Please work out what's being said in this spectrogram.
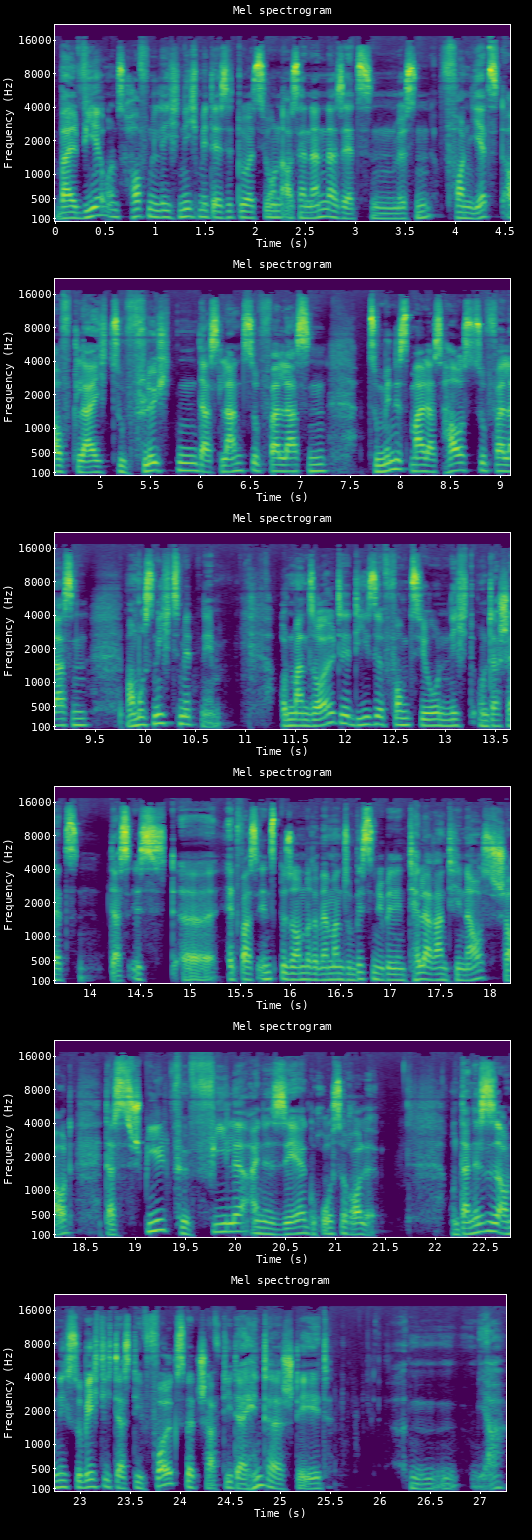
weil wir uns hoffentlich nicht mit der Situation auseinandersetzen müssen, von jetzt auf gleich zu flüchten, das Land zu verlassen, zumindest mal das Haus zu verlassen. Man muss nichts mitnehmen. Und man sollte diese Funktion nicht unterschätzen. Das ist äh, etwas insbesondere, wenn man so ein bisschen über den Tellerrand hinausschaut. Das spielt für viele eine sehr große Rolle. Und dann ist es auch nicht so wichtig, dass die Volkswirtschaft, die dahinter steht, ja,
